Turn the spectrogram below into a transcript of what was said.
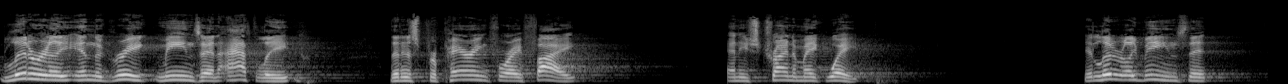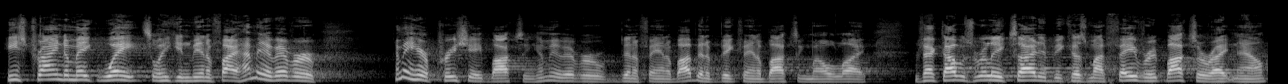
literally in the Greek means an athlete that is preparing for a fight and he's trying to make weight. It literally means that he's trying to make weight so he can be in a fight. How many have ever, how many here appreciate boxing? How many have ever been a fan of, I've been a big fan of boxing my whole life. In fact, I was really excited because my favorite boxer right now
